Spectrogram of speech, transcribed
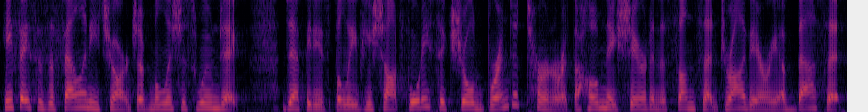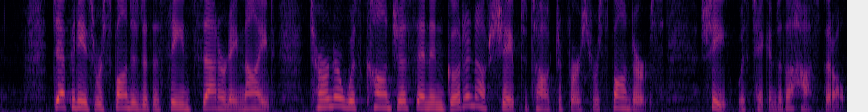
He faces a felony charge of malicious wounding. Deputies believe he shot 46-year-old Brenda Turner at the home they shared in the Sunset Drive area of Bassett. Deputies responded to the scene Saturday night. Turner was conscious and in good enough shape to talk to first responders. She was taken to the hospital.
